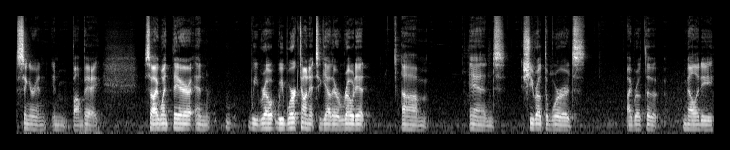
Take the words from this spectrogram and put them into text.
singer in in Bombay. So I went there and we wrote. We worked on it together. Wrote it, um, and she wrote the words. I wrote the melody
